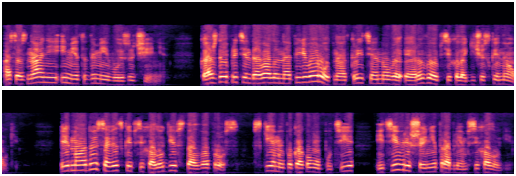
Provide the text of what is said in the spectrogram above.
о сознании и методами его изучения. Каждая претендовала на переворот, на открытие новой эры в психологической науке. Перед молодой советской психологией встал вопрос, с кем и по какому пути идти в решении проблем психологии.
